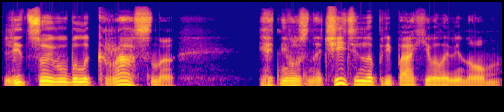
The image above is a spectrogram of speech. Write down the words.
Лицо его было красно, и от него значительно припахивало вином.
